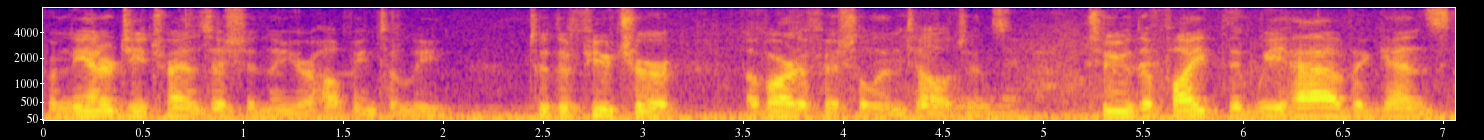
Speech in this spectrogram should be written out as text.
from the energy transition that you're helping to lead, to the future of artificial intelligence, to the fight that we have against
